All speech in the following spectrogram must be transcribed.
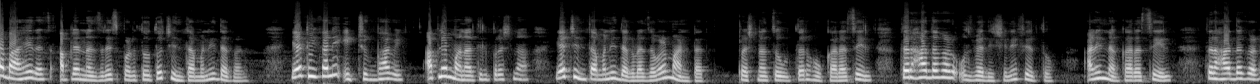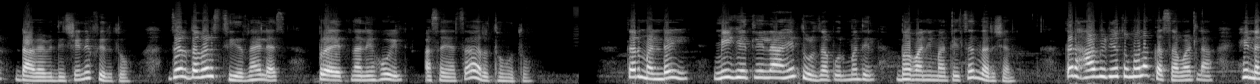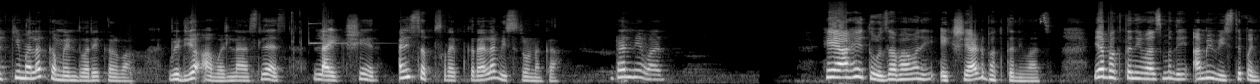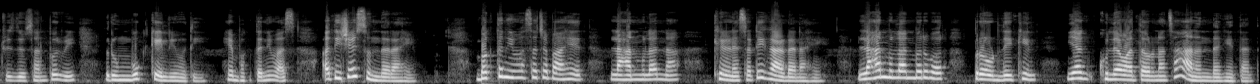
मंदिराच्या बाहेरच आपल्या नजरेस पडतो तो चिंतामणी दगड. या ठिकाणी इच्छुक भाविक आपल्या मनातील प्रश्न या चिंतामणी दगडाजवळ मांडतात. प्रश्नाचं उत्तर होकार असेल तर हा दगड उजव्या दिशेने फिरतो आणि नकार असेल तर हा दगड डाव्या दिशेने फिरतो. जर दगड स्थिर राहिल्यास प्रयत्नाने होईल असा याचा अर्थ होतो. तर मंडळी मी घेतलेलं आहे तुळजापूरमधील भवानी मातेचं दर्शन. तर हा व्हिडिओ तुम्हाला कसा वाटला हे नक्की मला कमेंटद्वारे कळवा. व्हिडिओ आवडला असल्यास लाईक शेअर आणि सबस्क्राईब करायला विसरू नका. धन्यवाद. हे आहे तुळजाभावानी एकशे आठ भक्तनिवास. या भक्तनिवासमध्ये आम्ही वीस ते पंचवीस दिवसांपूर्वी रूम बुक केली होती. हे भक्तनिवास अतिशय सुंदर आहे. भक्तनिवासाच्या बाहेर लहान मुलांना खेळण्यासाठी गार्डन आहे. लहान मुलांबरोबर प्रौढ देखील या खुल्या वातावरणाचा आनंद घेतात.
